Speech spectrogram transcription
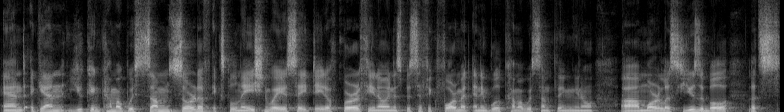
And again, you can come up with some sort of explanation where you say date of birth, you know, in a specific format, and it will come up with something, you know, uh, more or less usable. Let's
